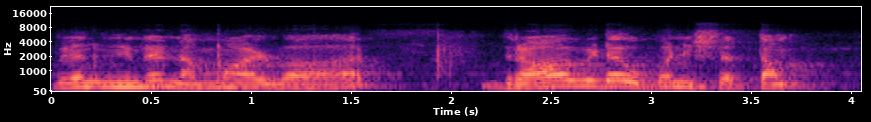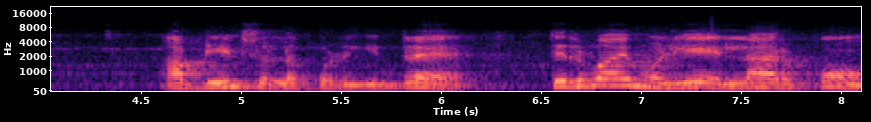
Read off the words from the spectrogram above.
விளங்குகின்ற நம்மாழ்வார் திராவிட உபனிஷத்தம் அப்படின்னு சொல்லப்படுகின்ற திருவாய்மொழியை எல்லாருக்கும்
